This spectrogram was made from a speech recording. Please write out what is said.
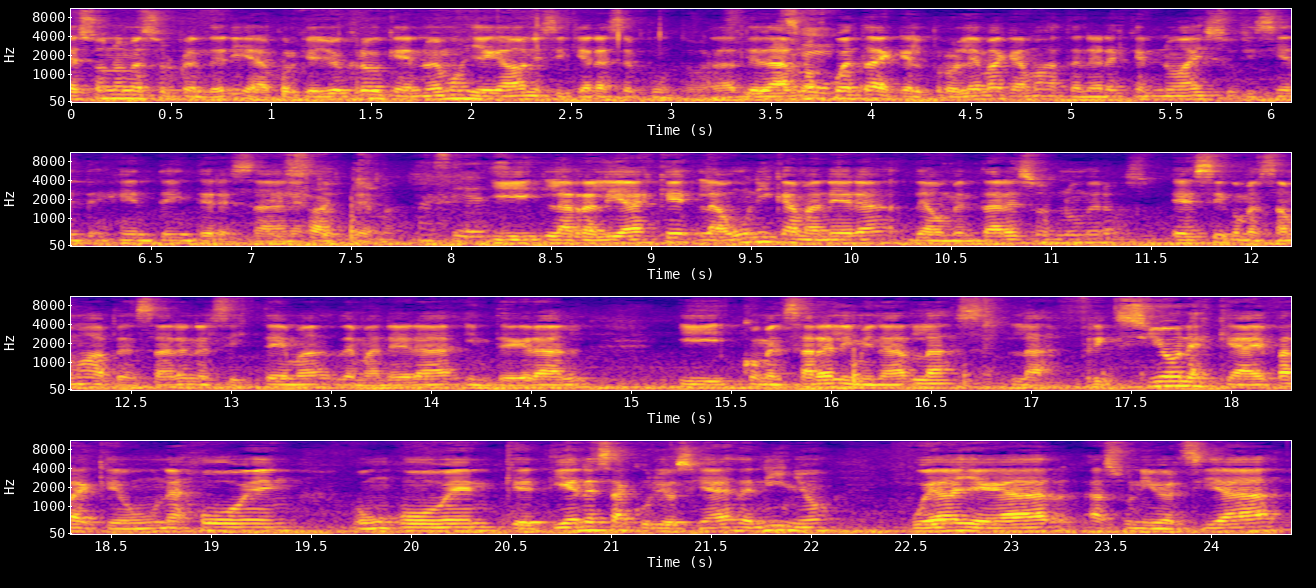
eso no me sorprendería, porque yo creo que no hemos llegado ni siquiera a ese punto, ¿verdad? De darnos Sí. cuenta de que el problema que vamos a tener es que no hay suficiente gente interesada en estos temas. Así es. Y la realidad es que la única manera de aumentar esos números es si comenzamos a pensar en el sistema de manera integral y comenzar a eliminar las, las fricciones que hay para que una joven o un joven que tiene esas curiosidades de niño pueda llegar a su universidad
